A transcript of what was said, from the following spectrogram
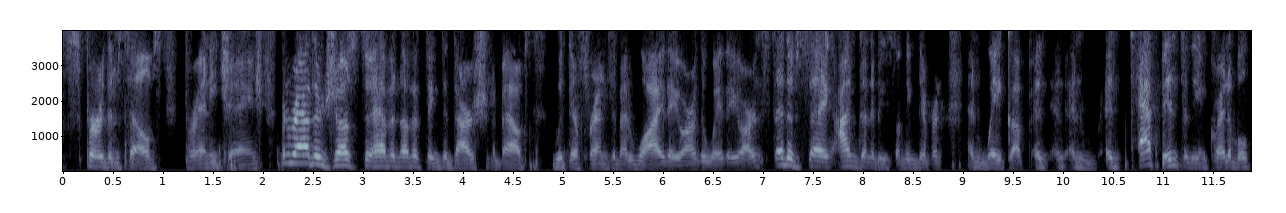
spur themselves for any change but rather just to have another thing to darshan about with their friends about why they are the way they are instead of saying i'm going to be something different and wake up and and, and, and tap into the incredible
